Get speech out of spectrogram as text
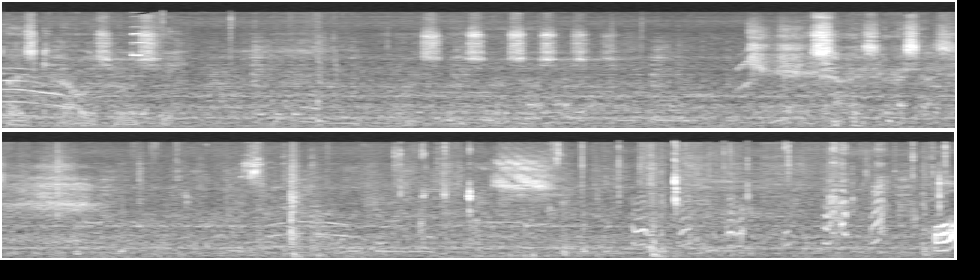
大好きだおいしいおいしいよしよしよしよしよしよしよしよしよしよしほらほらちょっと耳ほ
